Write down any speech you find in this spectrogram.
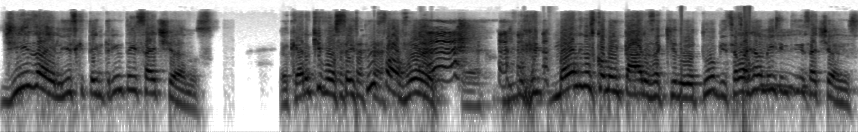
Diz a Elis que tem 37 anos. Eu quero que vocês, por favor, é. mandem nos comentários aqui no YouTube se ela realmente tem 37 anos.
